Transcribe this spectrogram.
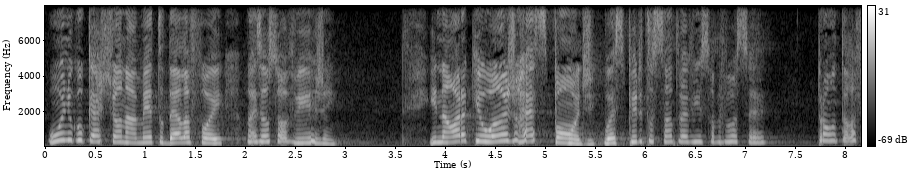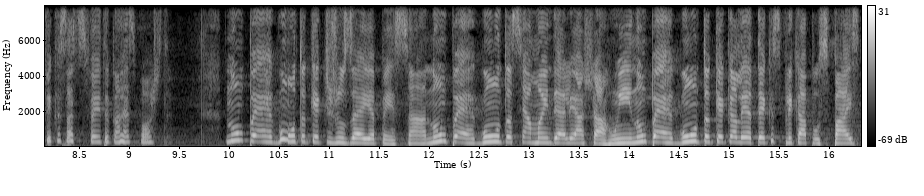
O único questionamento dela foi: Mas eu sou virgem. E na hora que o anjo responde, o Espírito Santo vai vir sobre você. Pronto, ela fica satisfeita com a resposta. Não pergunta o que, que José ia pensar, não pergunta se a mãe dela ia achar ruim, não pergunta o que, que ela ia ter que explicar para os pais,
